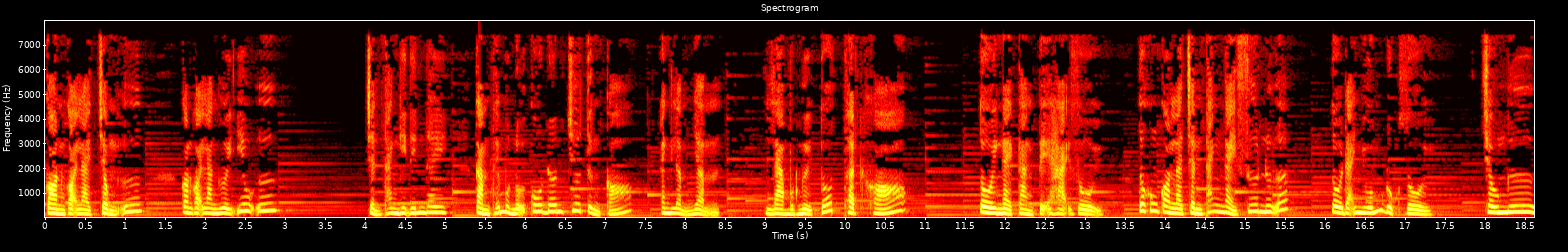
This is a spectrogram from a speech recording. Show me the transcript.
còn gọi là chồng ư, còn gọi là người yêu ư. Trần Thanh nghĩ đến đây, cảm thấy một nỗi cô đơn chưa từng có. Anh lầm nhầm, là một người tốt thật khó. Tôi ngày càng tệ hại rồi, tôi không còn là Trần Thanh ngày xưa nữa, tôi đã nhuốm đục rồi. Châu Ngư,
